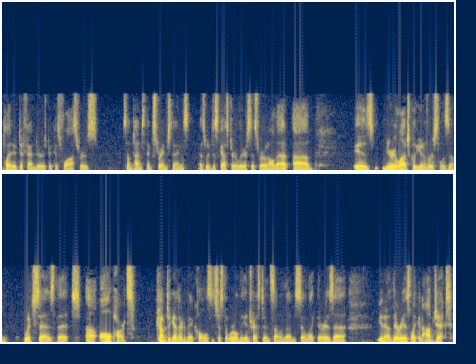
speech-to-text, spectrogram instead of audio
plenty of defenders because philosophers sometimes think strange things, as we discussed earlier, Cicero and all that, uh, is mereological universalism, which says that uh, all parts come together to make wholes. It's just that we're only interested in some of them. So like there is a, you know, there is like an object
